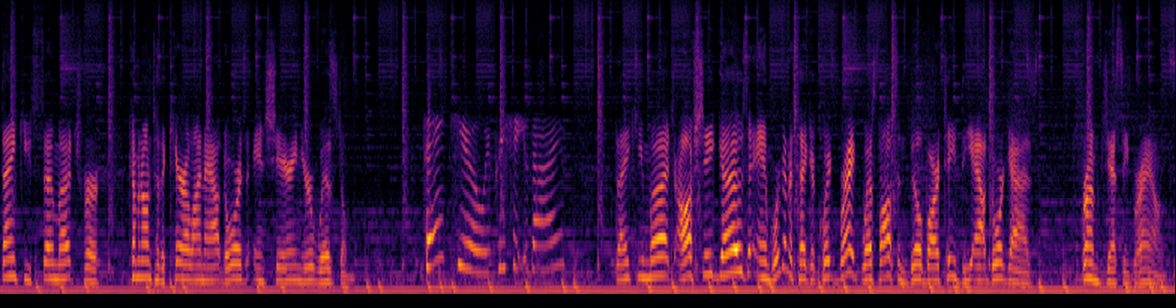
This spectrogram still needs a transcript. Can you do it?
thank you so much for coming on to the Carolina Outdoors and sharing your wisdom. Thank you. We appreciate you guys. Thank you much. Off she goes, and we're going to take a quick break. Wes Lawson, Bill Barty, the outdoor guys from Jesse Brown's.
